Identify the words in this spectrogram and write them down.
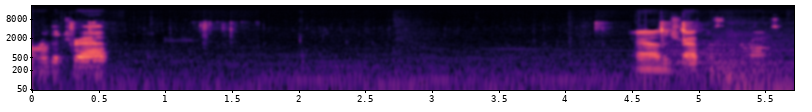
Over the trap. No, the trap was the wrong. side.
